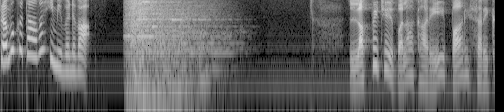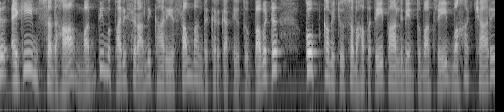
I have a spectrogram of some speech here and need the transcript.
ප්‍රමුඛතාව හිමිවනවා. ලක්විජය බලාකාරයේ පාරිසරික ඇගීම් සඳහා මධ්‍යම පරිසර අධිකාරිය සම්බන්ධ කරගත යුතු බවට කෝප් කමිටු සභහපති පාර්ලිමේන්තු මන්ත්‍රී මහාචාරය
